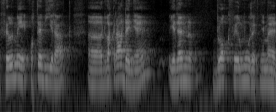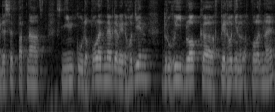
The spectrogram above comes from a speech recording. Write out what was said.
filmy otevírat eh, dvakrát denně, jeden blok filmů, řekněme 10-15 snímků dopoledne v 9 hodin, druhý blok eh, v 5 hodin odpoledne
